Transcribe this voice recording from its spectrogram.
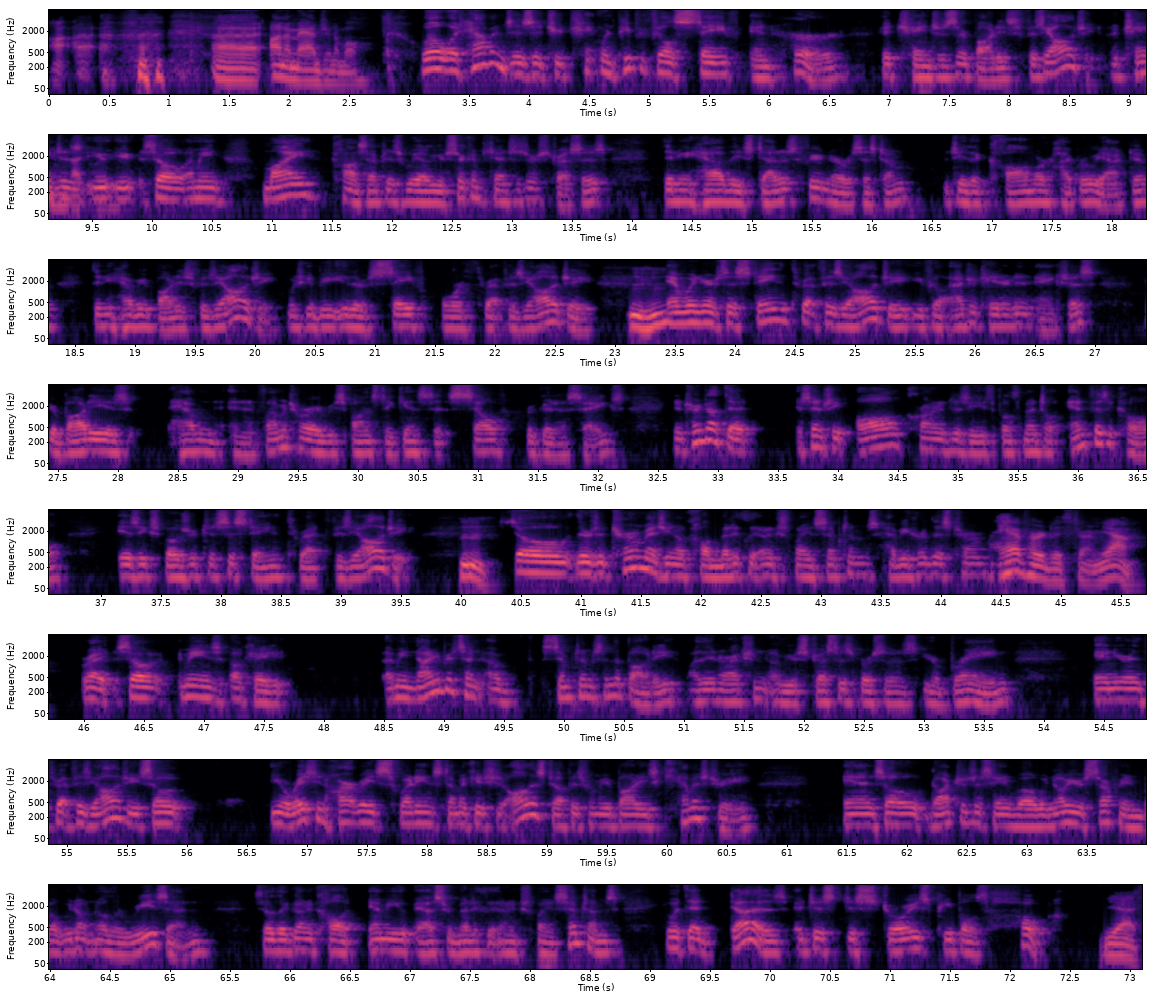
uh, uh, unimaginable. Well, what happens is that you cha- when people feel safe and heard, it changes their body's physiology. It changes exactly. you, you. So, I mean, my concept is we have your circumstances or stresses, then you have the status of your nervous system. It's either calm or hyperreactive. Then you have your body's physiology, which can be either safe or threat physiology. Mm-hmm. And when you're sustained threat physiology, you feel agitated and anxious. Your body is having an inflammatory response against itself, for goodness sakes. And it turns out that essentially all chronic disease, both mental and physical, is exposure to sustained threat physiology. Hmm. So there's a term, as you know, called medically unexplained symptoms. Have you heard this term? I have heard this term, yeah. Right. So it means, okay, I mean, 90% of symptoms in the body are the interaction of your stresses versus your brain, and you're in threat physiology. So, you know, racing heart rate, sweating, stomach issues, all this stuff is from your body's chemistry. And so doctors are saying, well, we know you're suffering, but we don't know the reason. So they're going to call it MUS or medically unexplained symptoms. What that does, it just destroys people's hope. Yes.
